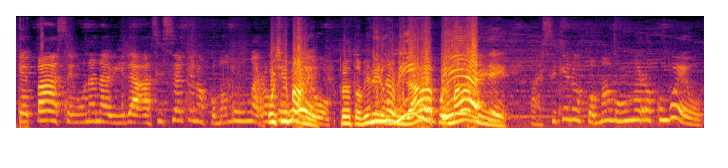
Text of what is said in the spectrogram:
Que pasen una Navidad, así sea que nos comamos un arroz Oye, con mami, huevo. pero todavía no es Navidad, pues, mami. Así que nos comamos un arroz con huevo,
